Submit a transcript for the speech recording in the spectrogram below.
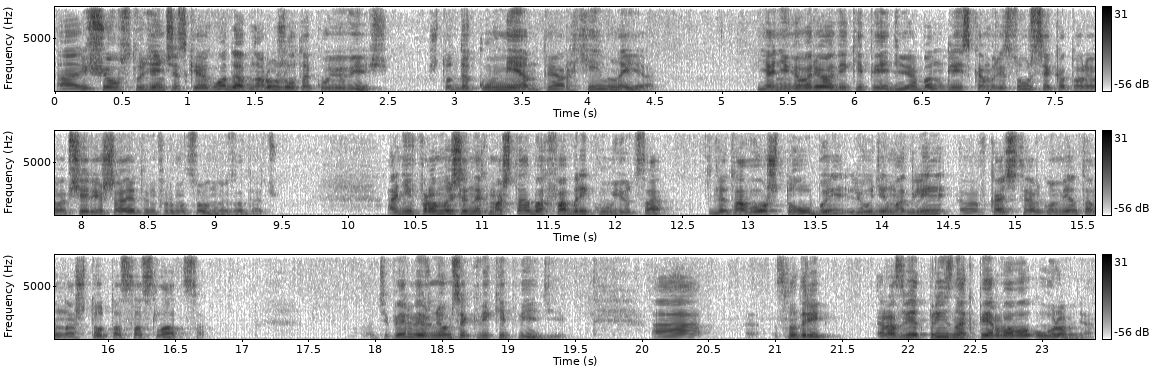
еще в студенческие годы обнаружил такую вещь, что документы архивные, я не говорю о Википедии, об английском ресурсе, который вообще решает информационную задачу, они в промышленных масштабах фабрикуются для того, чтобы люди могли э, в качестве аргументов на что-то сослаться. Теперь вернемся к Википедии. А, смотри, разведпризнак первого уровня.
